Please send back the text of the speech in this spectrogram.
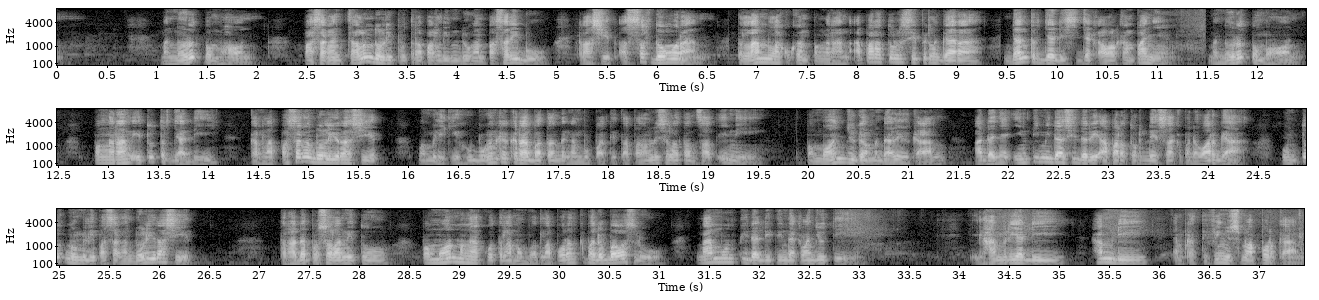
Menurut pemohon, pasangan calon Doli Putra Perlindungan Pasaribu, Rashid Asaf Dongoran, telah melakukan pengerahan aparatur sipil negara dan terjadi sejak awal kampanye. Menurut pemohon, pengerahan itu terjadi karena pasangan Doli Rashid memiliki hubungan kekerabatan dengan Bupati Tapanuli Selatan saat ini. Pemohon juga mendalilkan adanya intimidasi dari aparatur desa kepada warga untuk memilih pasangan Doli Rashid. Terhadap persoalan itu, pemohon mengaku telah membuat laporan kepada Bawaslu namun tidak ditindaklanjuti. Ilham Riyadi, Hamdi, MKTV News melaporkan.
